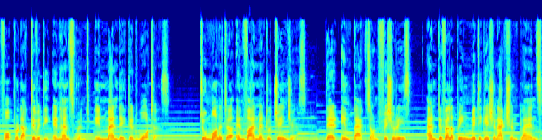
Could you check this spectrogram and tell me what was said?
for productivity enhancement in mandated waters. To monitor environmental changes, their impacts on fisheries and developing mitigation action plans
